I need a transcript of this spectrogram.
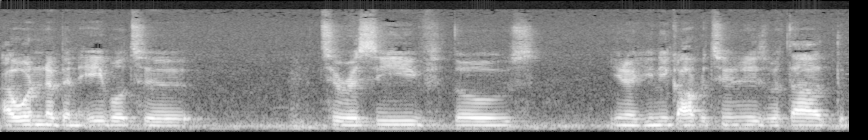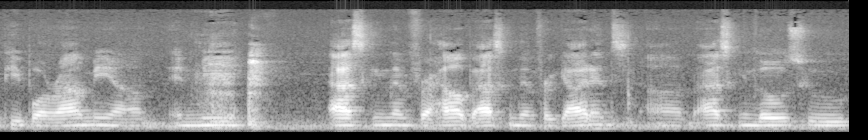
I wouldn't have been able to to receive those you know unique opportunities without the people around me um, and me asking them for help, asking them for guidance, um, asking those who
